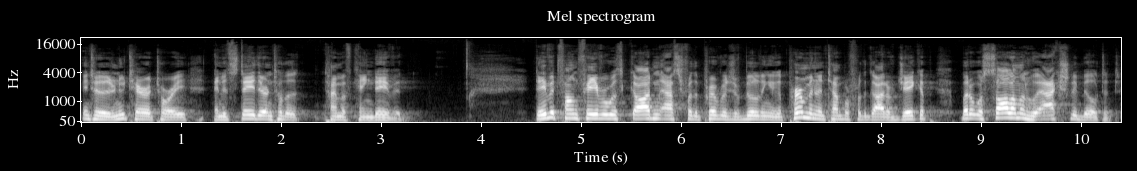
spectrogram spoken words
into their new territory and it stayed there until the time of King David. David found favor with God and asked for the privilege of building a permanent temple for the God of Jacob, but it was Solomon who actually built it.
